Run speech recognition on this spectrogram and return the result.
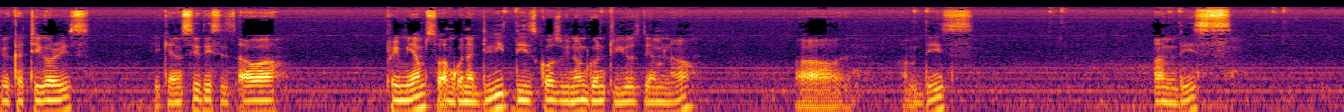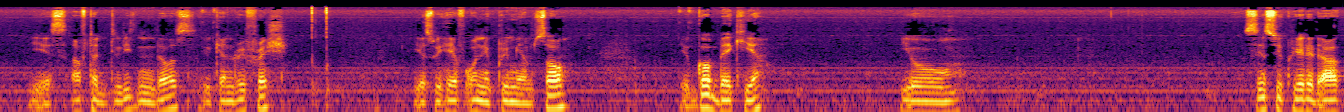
view categories you can see this is our premium so I'm gonna delete these because we're not going to use them now. Uh, and this and this. Yes after deleting those you can refresh. Yes we have only premium. So you go back here. You since you created our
